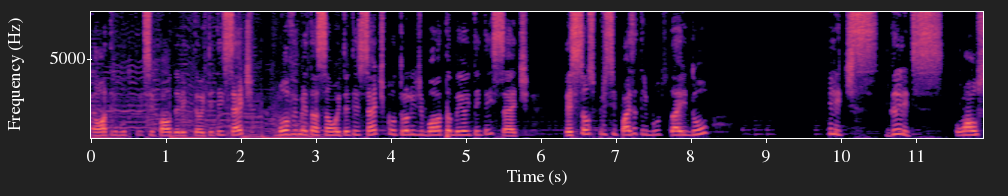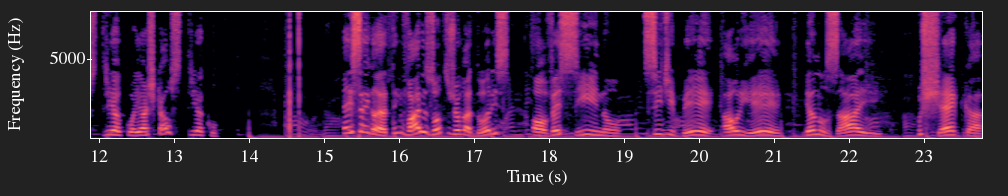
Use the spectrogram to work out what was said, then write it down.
É um atributo principal dele que tem 87. Movimentação 87, controle de bola também 87. Esses são os principais atributos daí do Grilitz, Grilitz um austríaco aí, acho que é austríaco. É isso aí, galera. Tem vários outros jogadores. Ó, Vecino, Cid B, Aurier, Yanuzai, Ucheca,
